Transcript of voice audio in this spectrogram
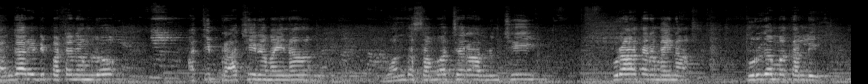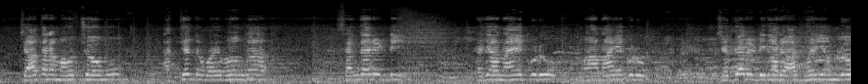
సంగారెడ్డి పట్టణంలో అతి ప్రాచీనమైన వంద సంవత్సరాల నుంచి పురాతనమైన దుర్గమ్మ తల్లి జాతర మహోత్సవము అత్యంత వైభవంగా సంగారెడ్డి ప్రజానాయకుడు మా నాయకుడు జగ్గారెడ్డి గారి ఆధ్వర్యంలో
